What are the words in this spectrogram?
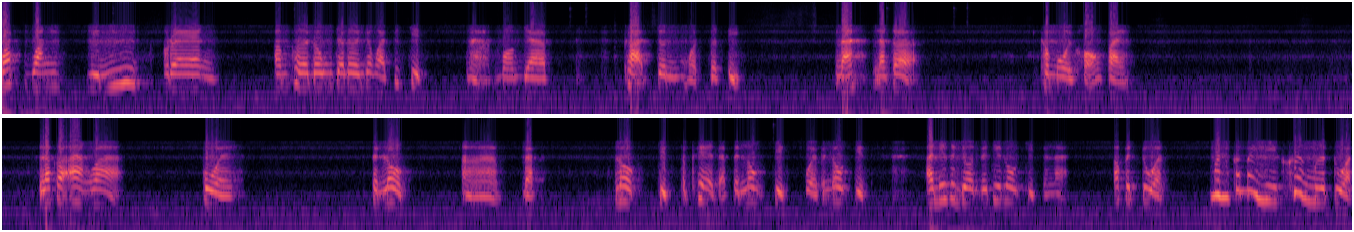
วัดวังหินแรงอำเภอดงเจริญจังหวัดพิจิตรนะมอมยาพระจนหมดสตินะ แล้วก็ขโมยของไป แล้วก็อ้างว่าป่วย เป็นโรคอ่าแบบโรคจิตประเภทอะเป็นโรคจิตป่วยเป็นโรคจิต อันนี้ก็โยนไปที่โรคจิตนั่นแหละเอาไปตรวจ มันก็ไม่มีเครื่องมือตรวจ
